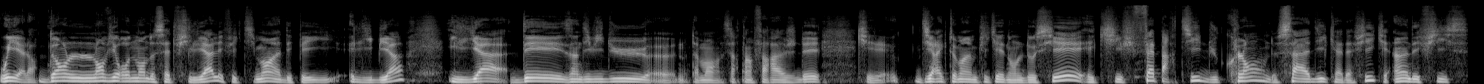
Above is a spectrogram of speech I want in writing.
Oui, alors dans l'environnement de cette filiale, effectivement, à des pays Libya, il y a des individus, euh, notamment un certain Farage D, qui directement impliqué dans le dossier et qui fait partie du clan de Saadi Kadhafi, qui est un des fils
